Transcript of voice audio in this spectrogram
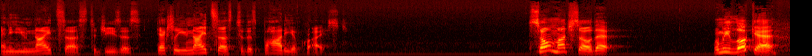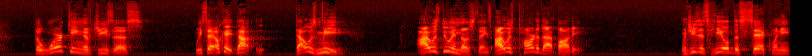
and He unites us to Jesus. He actually unites us to this body of Christ. So much so that when we look at the working of Jesus, we say, okay, that, that was me. I was doing those things. I was part of that body. When Jesus healed the sick, when he,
